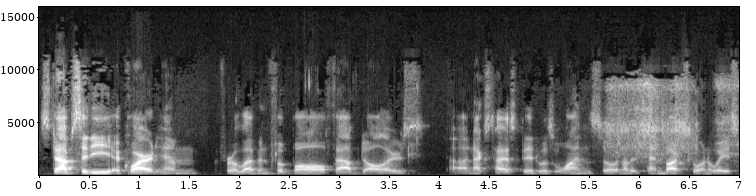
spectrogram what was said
Stab City acquired him for 11 football fab dollars. Uh, next highest bid was one, so another 10 bucks going to waste.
